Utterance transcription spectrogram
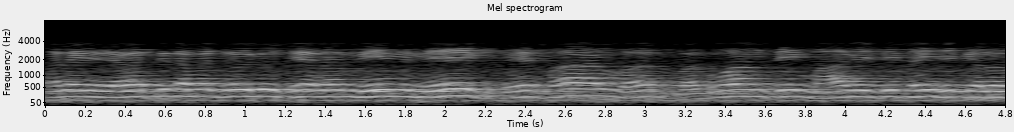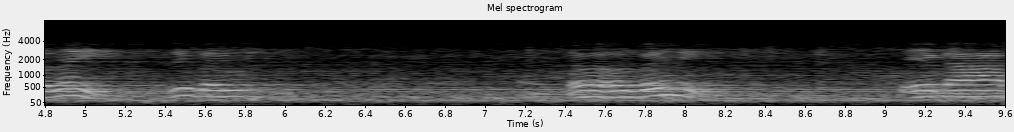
અને વ્યવસ્થિત અમે જોયેલું છે એનો મીન મેઘ ફેરફાર ભગવાનથી મહાવીરથી થઈ શકેલો નહીં. શું કહ્યું? તમે સમજો ને? એક આ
